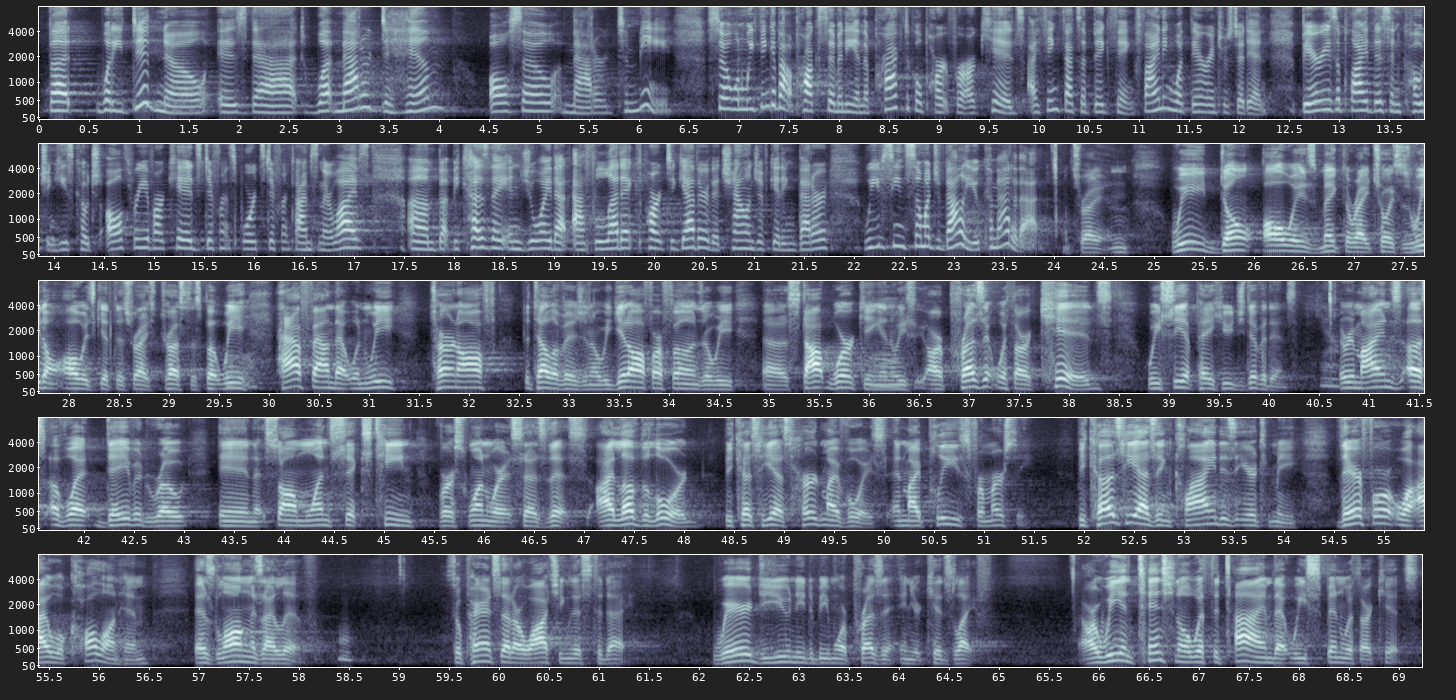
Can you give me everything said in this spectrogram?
but what he did know is that what mattered to him also mattered to me. So when we think about proximity and the practical part for our kids, I think that's a big thing, finding what they're interested in. Barry's applied this in coaching. He's coached all three of our kids, different sports, different times in their lives. Um, but because they enjoy that athletic part together, the challenge of getting better, we've seen so much value come out of that. That's right. And we don't always make the right choices. We don't always get this right, trust us. But we have found that when we turn off the television or we get off our phones or we uh, stop working and we are present with our kids, we see it pay huge dividends. Yeah. It reminds us of what David wrote in Psalm 116, verse 1, where it says this I love the Lord because he has heard my voice and my pleas for mercy. Because he has inclined his ear to me, therefore well, I will call on him as long as I live. Hmm. So, parents that are watching this today, where do you need to be more present in your kid's life? Are we intentional with the time that we spend with our kids?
